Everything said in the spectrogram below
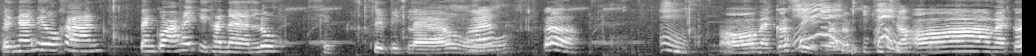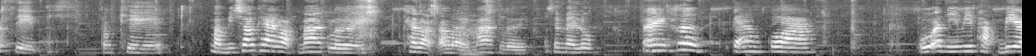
เป็นไงพี่โอคานแตงกวาให้กี่คะแนนลูกสิบสิบอีกแล้วโอ้โหก็อืมอ๋อแมทก็สิบเหรอลูกอีกช็อตอ๋อแมทก็สิบโอเคหมามีชอบแครอทมากเลย แครอทอร่อยมากเลย ใช่ไหมลูกอันนี้คือแตงกวา อู้อันนี้มีผักเบี้ย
